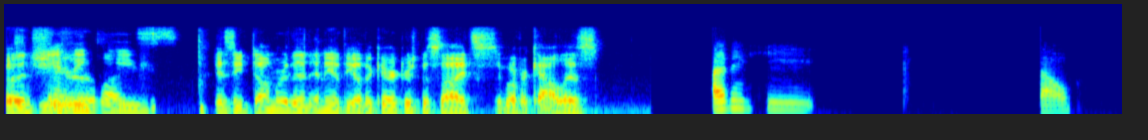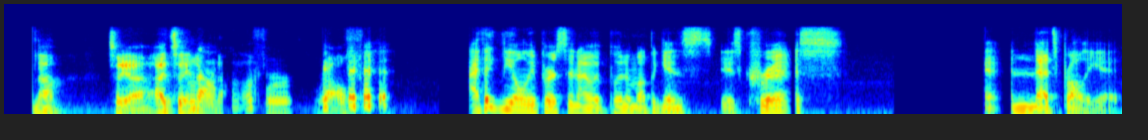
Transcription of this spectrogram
But in do you sheer like, he's is he dumber than any of the other characters besides whoever Cal is? I think he. No. No. So yeah, I'd say number No. nine for Ralph. I think the only person I would put him up against is Chris, and that's probably it.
